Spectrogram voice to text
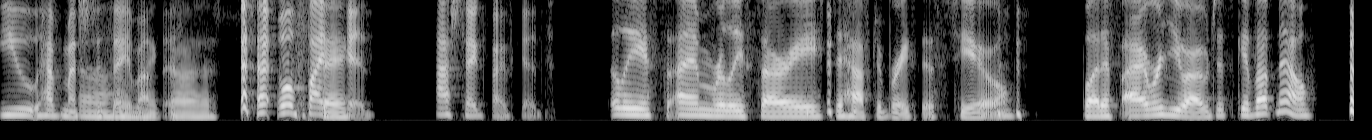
you have much to say Oh about this? well, five Okay. kids. Hashtag five kids. Elise, I'm really sorry to have to break this to you, but if I were you, I would just give up now.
